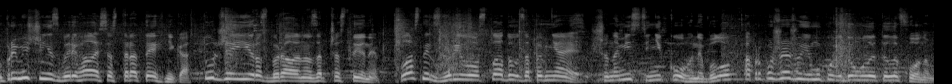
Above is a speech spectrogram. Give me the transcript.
У приміщенні зберігалася стара техніка. Тут же її розбирали на запчастини. Власник згорілого складу запевняє, що на місці нікого не було, а про пожежу йому повідомили телефоном.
